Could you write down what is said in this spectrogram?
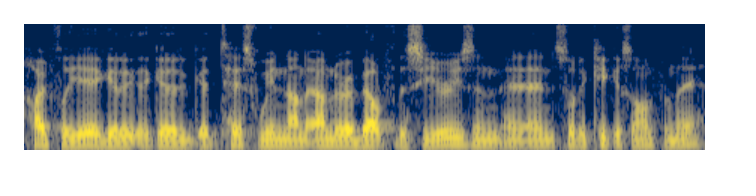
hopefully, yeah, get a, get a, a test win under, under our belt for the series and, and, and sort of kick us on from there.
